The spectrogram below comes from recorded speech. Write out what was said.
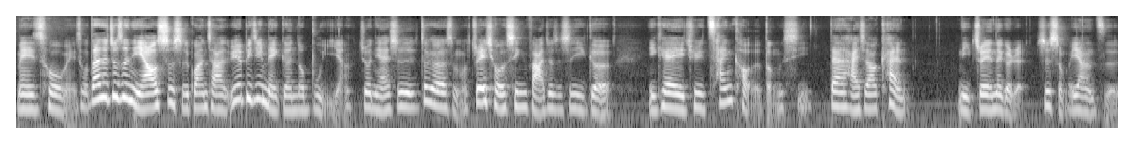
没错没错。但是就是你要适时观察，因为毕竟每个人都不一样，就你还是这个什么追求心法，就只是一个。你可以去参考的东西，但还是要看你追那个人是什么样子，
